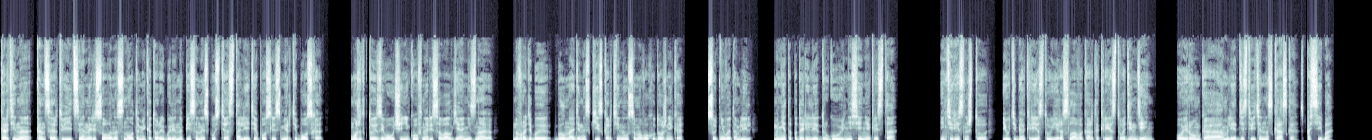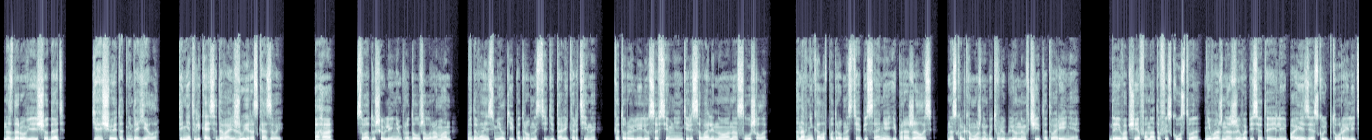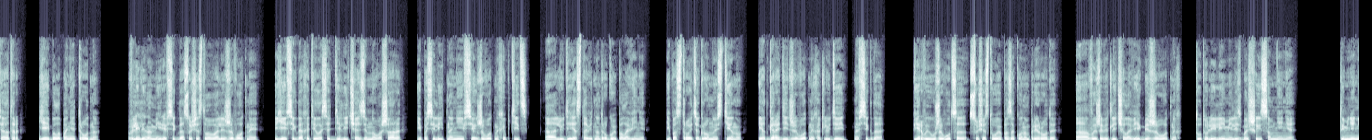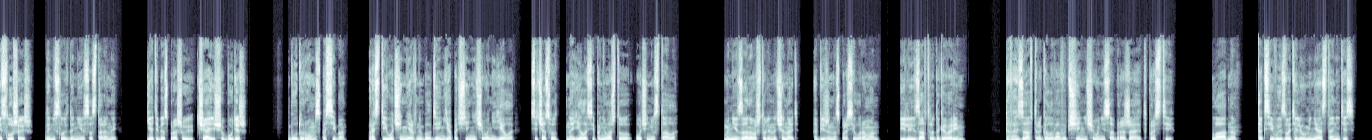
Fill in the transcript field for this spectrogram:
Картина «Концерт в яйце» нарисована с нотами, которые были написаны спустя столетия после смерти Босха. Может, кто из его учеников нарисовал, я не знаю, но вроде бы был найден эскиз картины у самого художника. Суть не в этом, Лиль. Мне-то подарили другую, несение креста. Интересно, что и у тебя крест, у Ярослава карта крест в один день. Ой, Ромка, а омлет действительно сказка. Спасибо. На здоровье еще дать? Я еще этот не доела. Ты не отвлекайся, давай, жуй и рассказывай. Ага, с воодушевлением продолжил Роман, вдаваясь в мелкие подробности деталей картины, которую Лилию совсем не интересовали, но она слушала. Она вникала в подробности описания и поражалась, насколько можно быть влюбленным в чьи-то творения. Да и вообще фанатов искусства, неважно, живопись это или поэзия, скульптура или театр, ей было понять трудно. В Лилином мире всегда существовали животные, и ей всегда хотелось отделить часть земного шара и поселить на ней всех животных и птиц, а людей оставить на другой половине, и построить огромную стену, и отгородить животных от людей навсегда. Первые уживутся, существуя по законам природы, а выживет ли человек без животных, тут у Лили имелись большие сомнения. «Ты меня не слушаешь», — донеслось до нее со стороны. «Я тебя спрашиваю, чай еще будешь?» «Буду, Ром, спасибо. Прости, очень нервный был день, я почти ничего не ела. Сейчас вот наелась и поняла, что очень устала». «Мне заново, что ли, начинать?» — обиженно спросил Роман. Или завтра договорим?» «Давай завтра, голова вообще ничего не соображает, прости». «Ладно, такси вызвать или у меня останетесь?»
